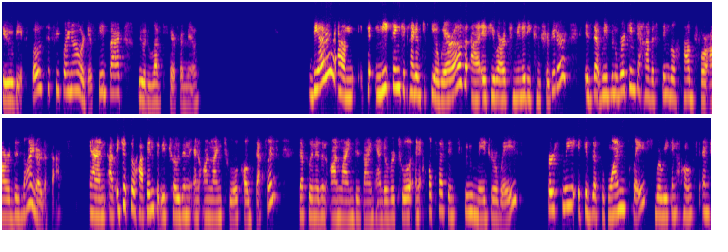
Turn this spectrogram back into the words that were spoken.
to be exposed to 3.0 or give feedback, we would love to hear from you. The other um, neat thing to kind of just be aware of uh, if you are a community contributor is that we've been working to have a single hub for our design artifacts. And uh, it just so happens that we've chosen an online tool called Zeplin. Zeplin is an online design handover tool, and it helps us in two major ways. Firstly, it gives us one place where we can host and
